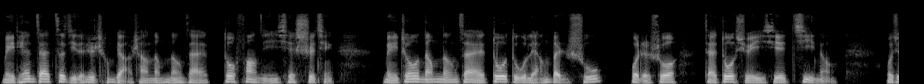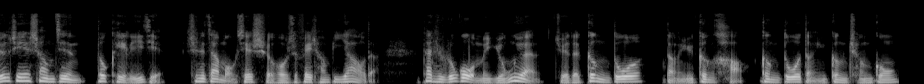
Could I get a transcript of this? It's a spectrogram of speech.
每天在自己的日程表上能不能再多放进一些事情？每周能不能再多读两本书，或者说再多学一些技能？我觉得这些上进都可以理解，甚至在某些时候是非常必要的。但是如果我们永远觉得更多等于更好，更多等于更成功，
